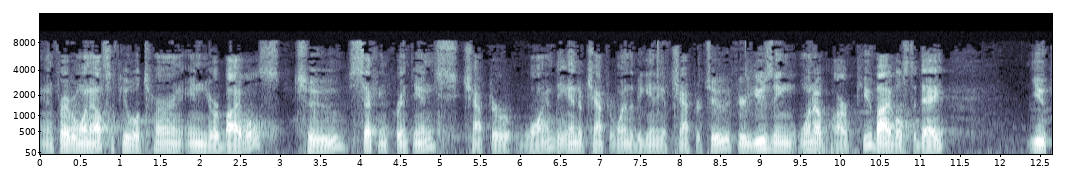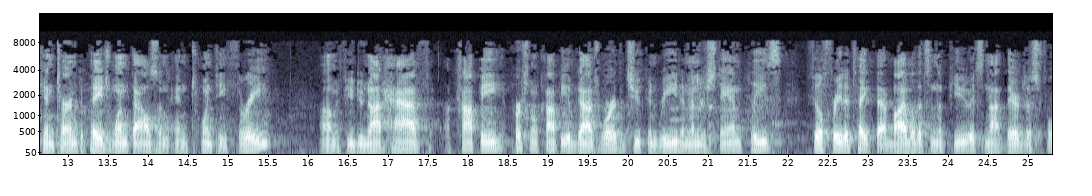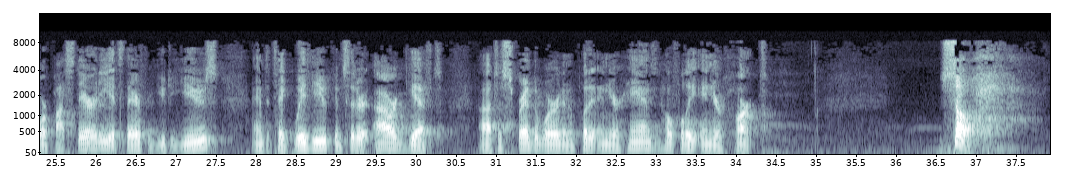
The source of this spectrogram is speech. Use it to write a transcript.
And for everyone else, if you will turn in your Bibles to 2 Corinthians chapter 1, the end of chapter 1 and the beginning of chapter 2. If you're using one of our Pew Bibles today, you can turn to page 1023. Um, if you do not have a copy, personal copy of God's Word that you can read and understand, please feel free to take that Bible that's in the pew. It's not there just for posterity. It's there for you to use and to take with you. Consider it our gift uh, to spread the word and to put it in your hands and hopefully in your heart. So,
